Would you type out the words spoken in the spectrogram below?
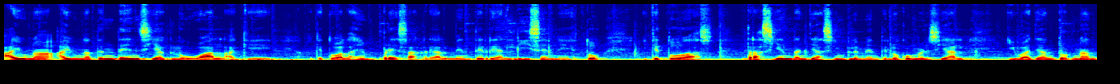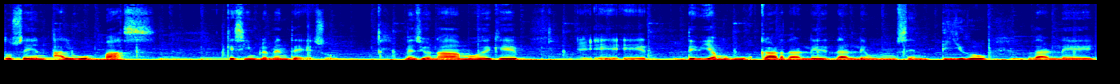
hay una, hay una tendencia global a que, a que todas las empresas realmente realicen esto y que todas trasciendan ya simplemente lo comercial y vayan tornándose en algo más que simplemente eso. Mencionábamos de que eh, eh, debíamos buscar darle, darle un sentido, darle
